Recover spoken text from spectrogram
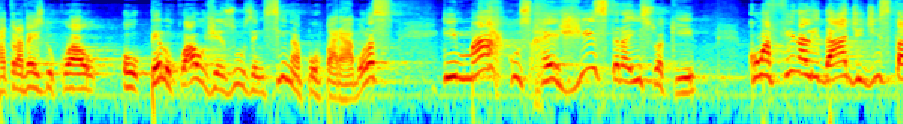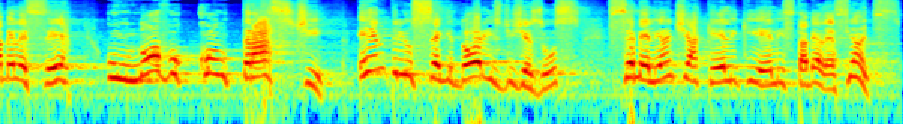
através do qual ou pelo qual Jesus ensina por parábolas, e Marcos registra isso aqui com a finalidade de estabelecer um novo contraste entre os seguidores de Jesus, semelhante àquele que ele estabelece antes.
